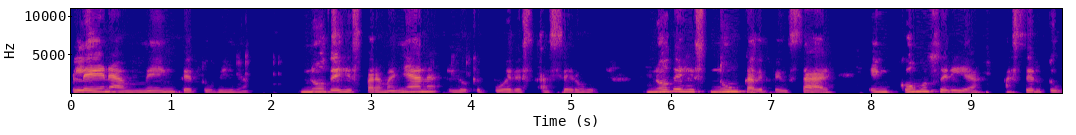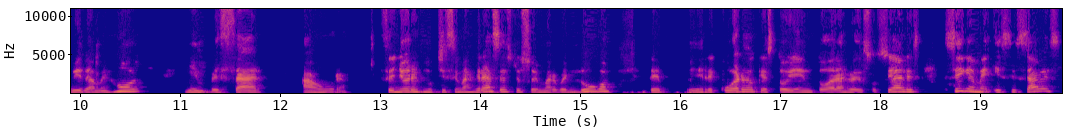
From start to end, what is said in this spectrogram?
plenamente tu vida. No dejes para mañana lo que puedes hacer hoy. No dejes nunca de pensar en cómo sería hacer tu vida mejor y empezar ahora. Señores, muchísimas gracias. Yo soy Marvel Lugo. Te eh, recuerdo que estoy en todas las redes sociales. Sígueme y si sabes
